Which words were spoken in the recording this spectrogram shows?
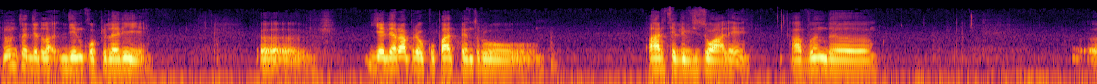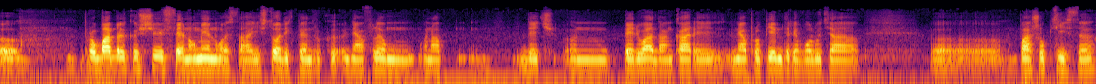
Încă de la, din copilărie, el era preocupat pentru artele vizuale, având uh, uh, probabil că și fenomenul ăsta istoric, pentru că ne aflăm în, a, Deci, în perioada în care ne apropiem de Revoluția uh, pașoptistă,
